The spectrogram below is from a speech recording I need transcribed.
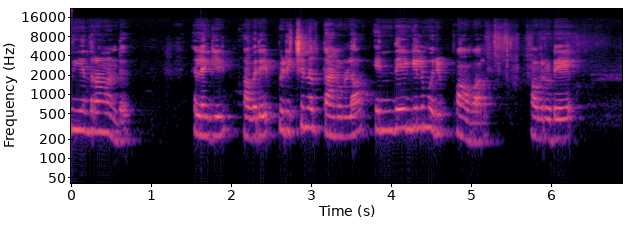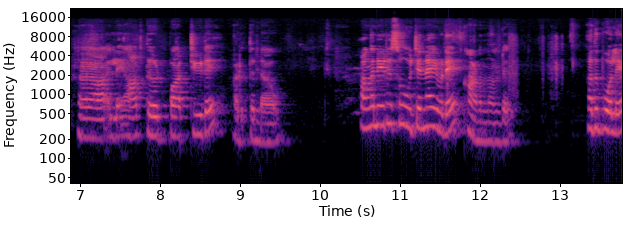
നിയന്ത്രണമുണ്ട്. അല്ലെങ്കിൽ അവരെ പിടിച്ചു നിർത്താനുള്ള എന്തെങ്കിലും ഒരു പവർ അവരുടെ അല്ലെ ആ തേർഡ് പാർട്ടിയുടെ അടുത്തുണ്ടാവും. അങ്ങനെ ഒരു സൂചന ഇവിടെ കാണുന്നുണ്ട്. അതുപോലെ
